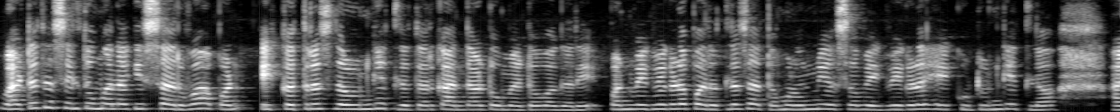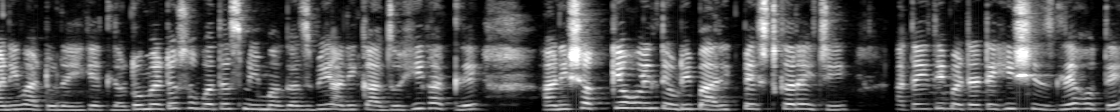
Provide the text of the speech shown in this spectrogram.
वाटत असेल तुम्हाला की सर्व आपण एकत्रच दळून घेतलं तर कांदा टोमॅटो वगैरे पण वेगवेगळं परतलं जातं म्हणून मी असं वेगवेगळं हे कुटून घेतलं आणि वाटूनही घेतलं. टोमॅटोसोबतच मी मगजबी आणि काजूही घातले आणि शक्य होईल तेवढी बारीक पेस्ट करायची. आता इथे बटाटेही शिजले होते.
